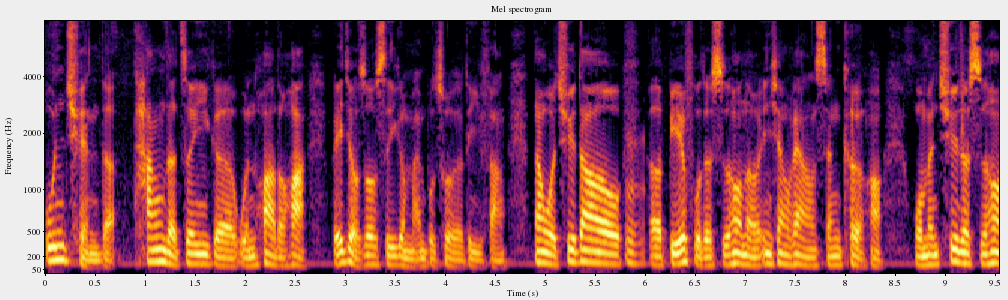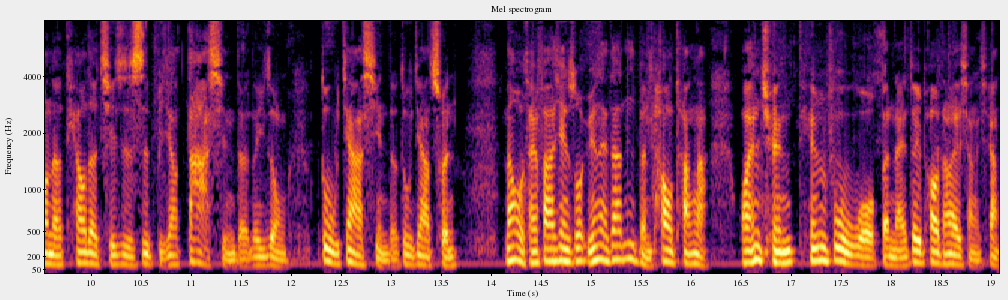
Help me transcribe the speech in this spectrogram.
温泉的汤的这一个文化的话，北九州是一个蛮不错的地方。那我去到呃别府的时候呢，印象非常深刻哈。我们去的时候呢，挑的其实是比较大型的那种度假型的度假村。然后我才发现说，原来在日本泡汤啊，完全颠覆我本来对泡汤的想象。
